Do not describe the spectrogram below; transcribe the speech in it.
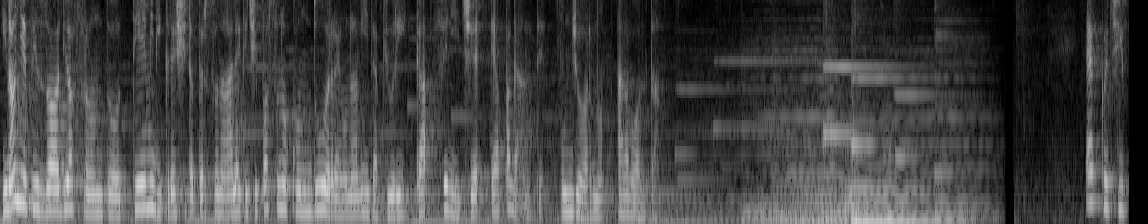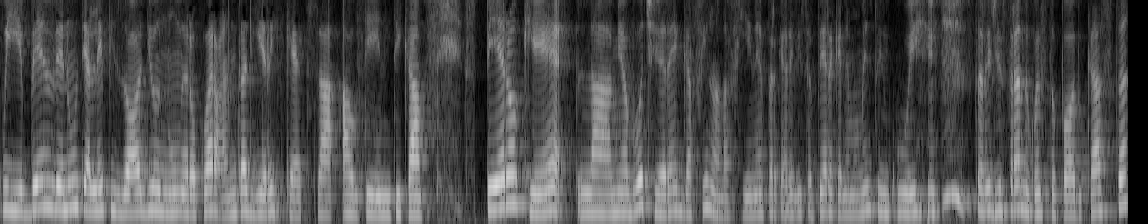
In ogni episodio affronto temi di crescita personale che ci possono condurre a una vita più ricca, felice e appagante, un giorno alla volta. Eccoci qui, benvenuti all'episodio numero 40 di Ricchezza Autentica. Spero che la mia voce regga fino alla fine perché devi sapere che nel momento in cui sto registrando questo podcast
